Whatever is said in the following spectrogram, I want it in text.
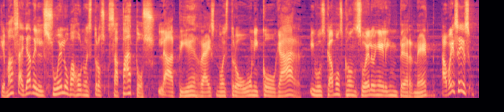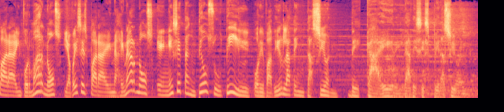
que más allá del suelo bajo nuestros zapatos, la tierra es nuestro único hogar y buscamos consuelo en el Internet. A veces para informarnos y a veces para enajenarnos en ese tanteo sutil por evadir la tentación de caer en la desesperación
